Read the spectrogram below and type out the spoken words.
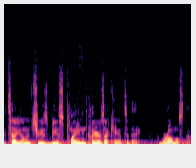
I tell you, let me try to be as plain and clear as I can today. And we're almost done.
